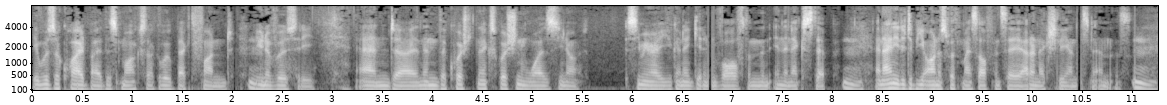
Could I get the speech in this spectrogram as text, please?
it was acquired by this Mark Zuckerberg backed fund, Mm. university, and uh, and then the question, the next question was, you know, Samira, you're going to get involved in the in the next step? Mm. And I needed to be honest with myself and say I don't actually understand this. Mm.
